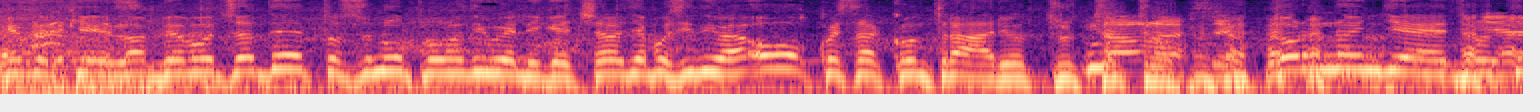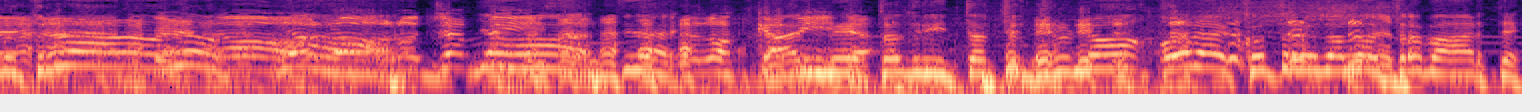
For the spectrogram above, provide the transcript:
Anche perché lo abbiamo già detto, Snoop è uno di quelli che c'è la diapositiva, oh, questo è al contrario, tru, tru, tru. No, sì. torno indietro, tru, tru, no, no, no, No, no, l'ho già avanti, dai. l'ho capita. La rimetto dritta, tru, tru, no, ora è il contrario dall'altra parte.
